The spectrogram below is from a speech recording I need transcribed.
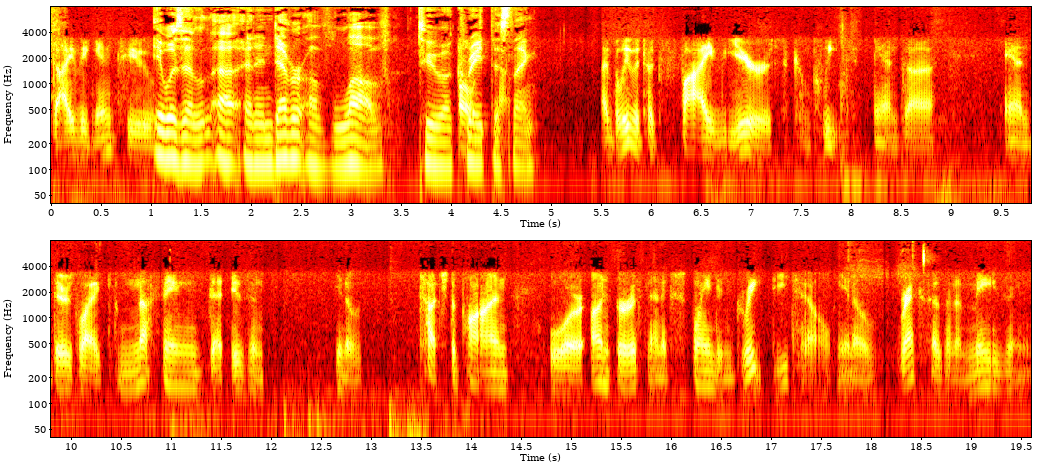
diving into. It was a uh, an endeavor of love to uh, create oh, this thing. I believe it took five years to complete, and uh, and there's like nothing that isn't, you know, touched upon or unearthed and explained in great detail. You know, Rex has an amazing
